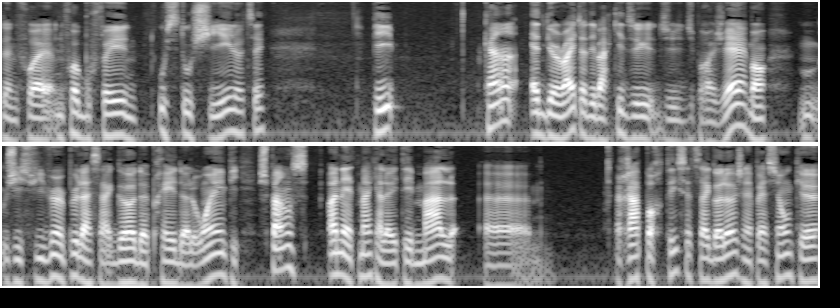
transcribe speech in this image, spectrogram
une fois, une fois bouffé, aussitôt chié, là, tu sais. Puis quand Edgar Wright a débarqué du, du- projet, bon, j'ai suivi un peu la saga de près et de loin, puis je pense honnêtement qu'elle a été mal euh, rapportée, cette saga-là. J'ai l'impression que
